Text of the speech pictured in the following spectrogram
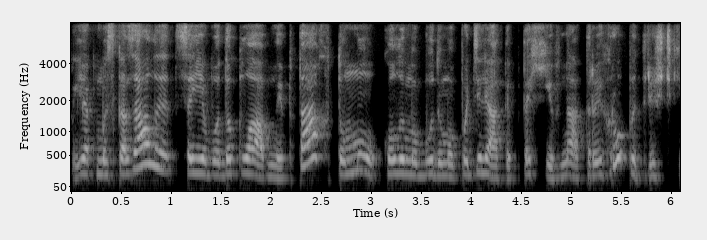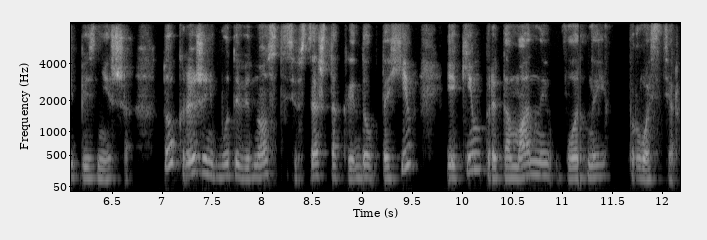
як ми сказали, це є водоплавний птах, тому коли ми будемо поділяти птахів на три групи трішки пізніше, то крижень буде відноситися все ж таки до птахів, яким притаманний водний простір.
